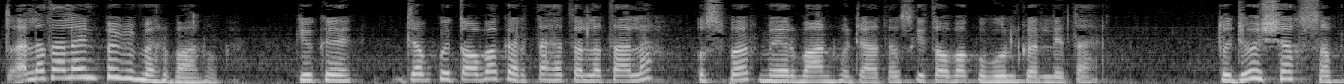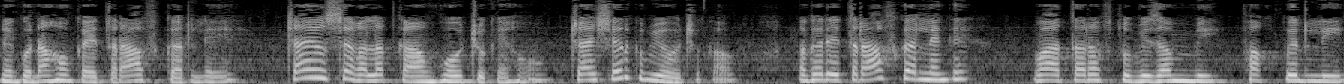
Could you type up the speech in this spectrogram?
تو اللہ تعالیٰ ان پہ بھی مہربان ہوگا۔ کیونکہ جب کوئی توبہ کرتا ہے تو اللہ تعالیٰ اس پر مہربان ہو جاتا ہے، اس کی توبہ قبول کر لیتا ہے۔ تو جو شخص اپنے گناہوں کا اعتراف کر لے، چاہے اس سے غلط کام ہو چکے ہوں، چاہے شرک بھی ہو چکا ہو، اگر اعتراف کر لیں گے وہ طرف تو بزم بھی فخ پھر لی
